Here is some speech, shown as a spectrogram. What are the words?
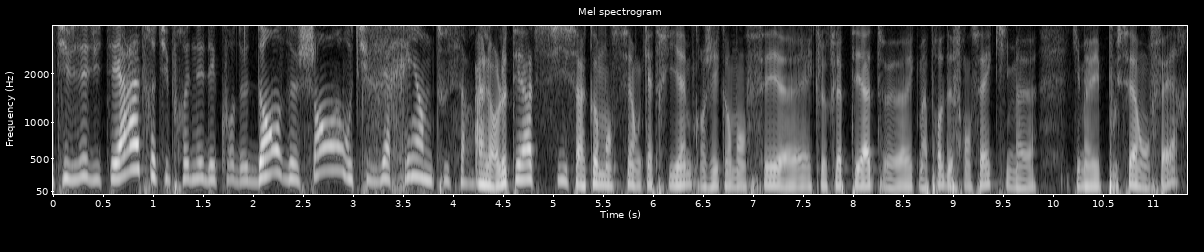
tu faisais du théâtre, tu prenais des cours de danse, de chant, ou tu faisais rien de tout ça? Alors le théâtre, si, ça a commencé en quatrième quand j'ai commencé euh, avec le club théâtre euh, avec ma prof de français qui m'a qui m'avait poussé à en faire.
